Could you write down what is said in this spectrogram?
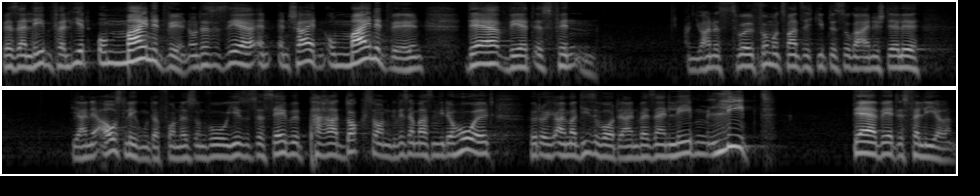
Wer sein Leben verliert, um meinetwillen, und das ist sehr entscheidend, um meinetwillen, der wird es finden. In Johannes 12, 25 gibt es sogar eine Stelle, die eine Auslegung davon ist und wo Jesus dasselbe Paradoxon gewissermaßen wiederholt. Hört euch einmal diese Worte ein. Wer sein Leben liebt, der wird es verlieren.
